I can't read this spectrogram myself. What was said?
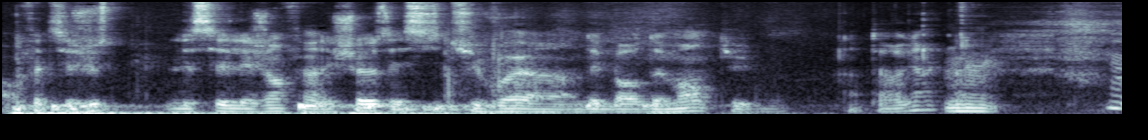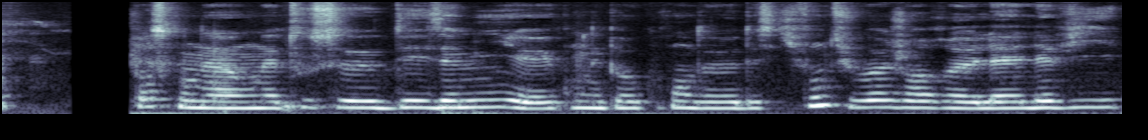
en fait, c'est juste laisser les gens faire les choses et si tu vois un débordement, tu interviens. quoi. Je pense qu'on a, on a tous euh, des amis et qu'on n'est pas au courant de, de ce qu'ils font, tu vois. Genre, euh, la, la vie,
